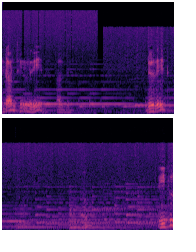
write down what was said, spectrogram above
don't think you read all this? Do you read? If you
